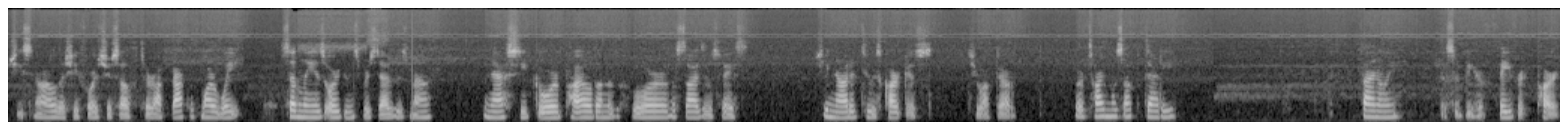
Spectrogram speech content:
She snarled as she forced herself to rock back with more weight. Suddenly, his organs burst out of his mouth. The nasty gore piled onto the floor on the sides of his face. She nodded to his carcass. She walked out. Your time was up, Daddy. Finally, this would be her favorite part.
